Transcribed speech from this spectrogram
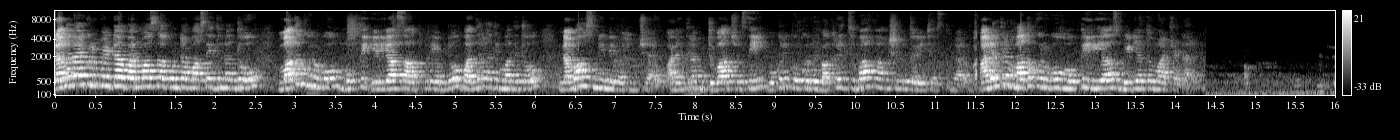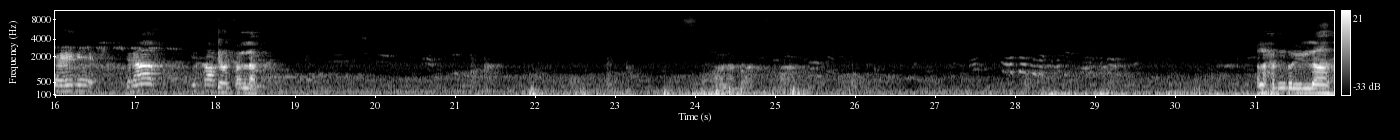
రంగనాయకులపేట బర్మాసాగుంట మసీదు నందు మత గురువు ముక్తి ఇలియాస్ ఆధ్వర్యంలో వందలాది మందితో నమాజ్ని నిర్వహించారు. అనంతరం దువా చూసి ఒకరికొకరు బక్రీద్ శుభాకాంక్షలు తెలియజేస్తున్నారు. అనంతరం మత గురువు ముక్తి ఇలియాస్ మీడియాతో మాట్లాడారు. الحمد لله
